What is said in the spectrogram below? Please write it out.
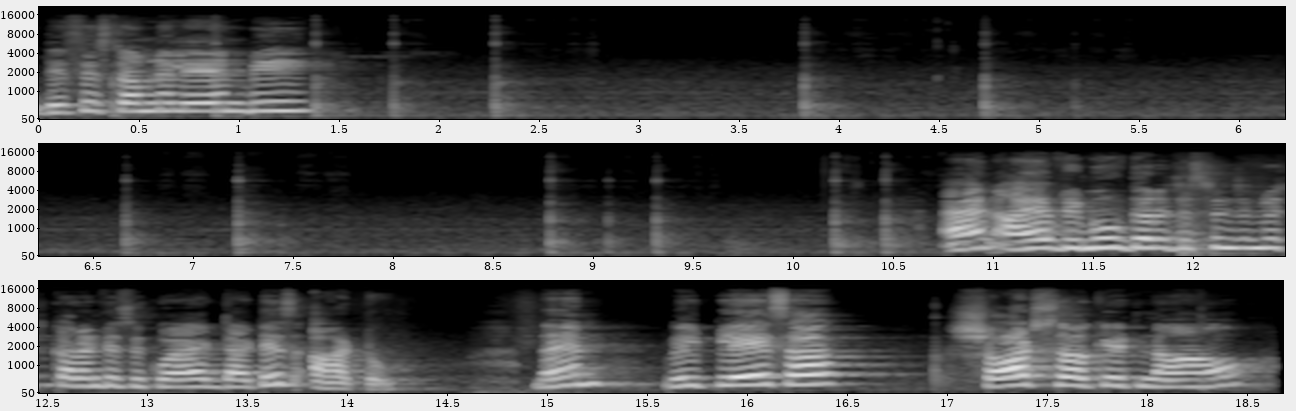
This is terminal A and B. And I have removed the resistance in which current is required that is R2. Then we will place a short circuit now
